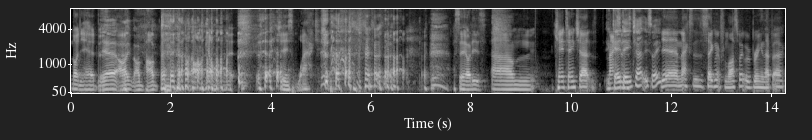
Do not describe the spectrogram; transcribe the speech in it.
nodding your head. But yeah, I, I'm pumped. oh, come on, mate. Jeez, whack. I see how it is. Um, canteen chat. Max's- Canteen chat this week. Yeah, Max's segment from last week. We're bringing that back.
